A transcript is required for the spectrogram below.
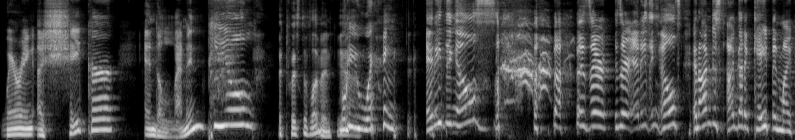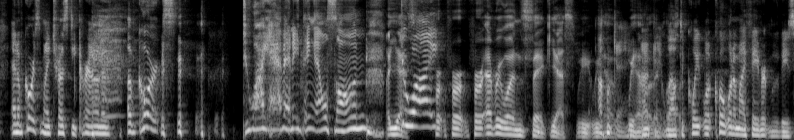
wearing a shaker and a lemon peel. A twist of lemon. Were you wearing anything else? is there is there anything else? And I'm just I've got a cape in my and of course my trusty crown of, of corks. Do I have anything else on? Uh, yes, Do I? For, for for everyone's sake, yes, we we have okay. we have okay. Well, to quote quote one of my favorite movies.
